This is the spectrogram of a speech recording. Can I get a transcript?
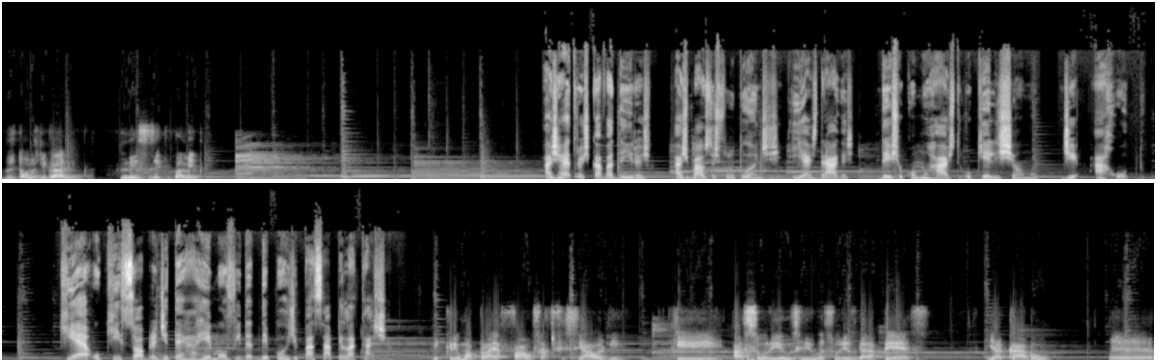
dos donos de garimpo nesses equipamentos. As retroescavadeiras, as balsas flutuantes e as dragas deixam como rastro o que eles chamam de arroto, que é o que sobra de terra removida depois de passar pela caixa. E cria uma praia falsa, artificial ali, que assoreia os rios, assoreia os garapés e acabam é,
